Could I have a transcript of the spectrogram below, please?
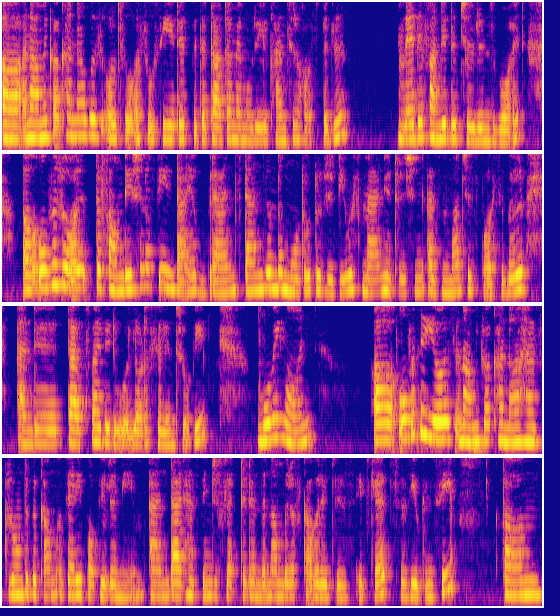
Uh, Anamika Khanna was also associated with the Tata Memorial Cancer Hospital, where they funded the children's ward. Uh, overall, the foundation of the entire brand stands on the motto to reduce malnutrition as much as possible, and uh, that's why they do a lot of philanthropy. Moving on, uh, over the years, Anamika Khanna has grown to become a very popular name, and that has been reflected in the number of coverages it gets, as you can see. Um,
